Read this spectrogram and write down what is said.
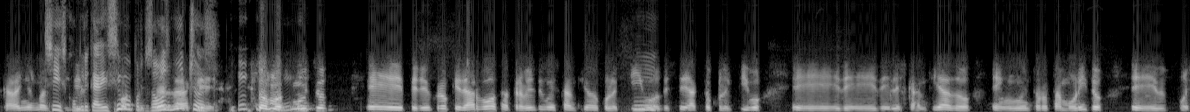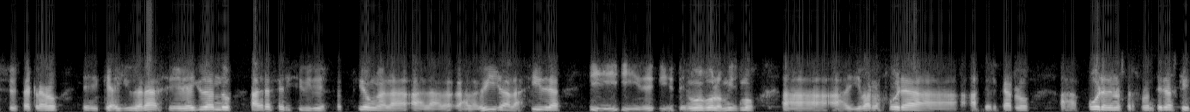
cada año es más Sí, es difícil, complicadísimo porque es somos muchos. somos muchos, eh, pero yo creo que dar voz a través de un escanciado colectivo, de este acto colectivo eh, de- del escanciado en un entorno tan bonito, eh, pues está claro eh, que ayudará, seguirá ayudando a dar esa visibilización a la, a la, a la vida, a la sidra y, y de, y de nuevo lo mismo a, a llevarlo afuera, a, a acercarlo afuera de nuestras fronteras que,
